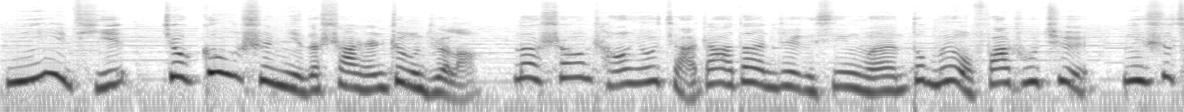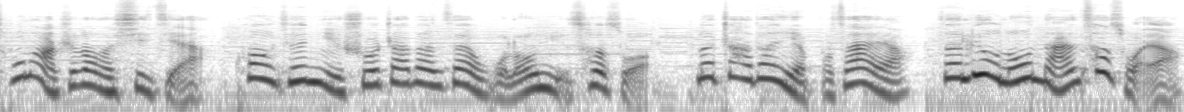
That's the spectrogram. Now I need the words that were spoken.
你一提就更是你的杀人证据了。那商场有假炸弹这个新闻都没有发出去，你是从哪知道的细节？况且你说炸弹在五楼女厕所，那炸弹也不在呀，在六楼男厕所呀。”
